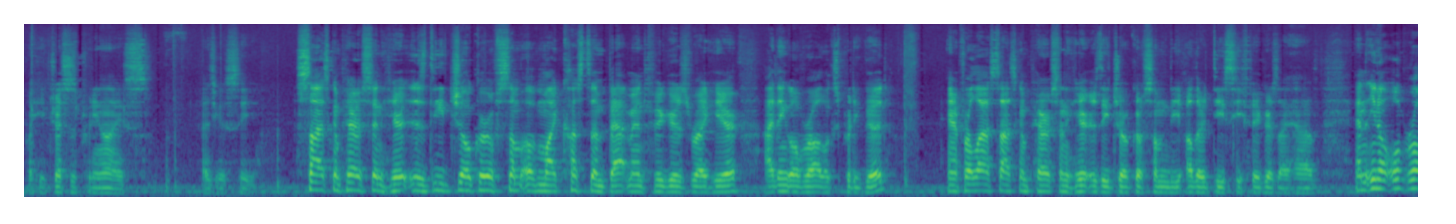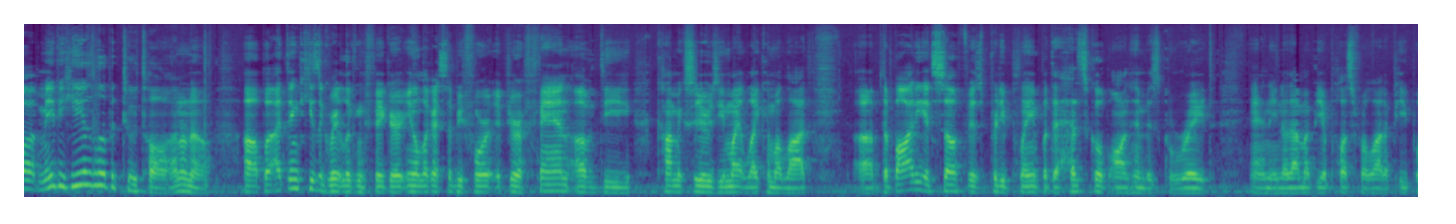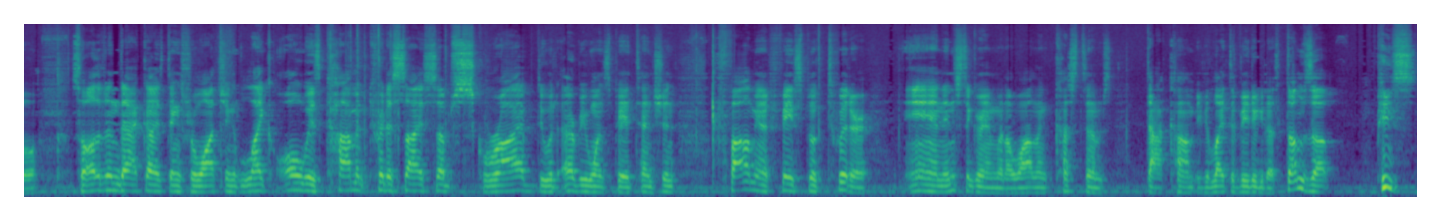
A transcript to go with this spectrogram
but he dresses pretty nice, as you can see. Size comparison, here is the Joker of some of my custom Batman figures right here. I think overall looks pretty good. And for a last size comparison, here is the Joker of some of the other DC figures I have. And, you know, overall, maybe he is a little bit too tall. I don't know. Uh, but I think he's a great looking figure. You know, like I said before, if you're a fan of the comic series, you might like him a lot. Uh, the body itself is pretty plain, but the head sculpt on him is great. And, you know, that might be a plus for a lot of people. So other than that, guys, thanks for watching. Like always, comment, criticize, subscribe, do whatever you want to pay attention. Follow me on Facebook, Twitter, and Instagram with a Wylun Customs If you like the video, give it a thumbs up. Peace.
